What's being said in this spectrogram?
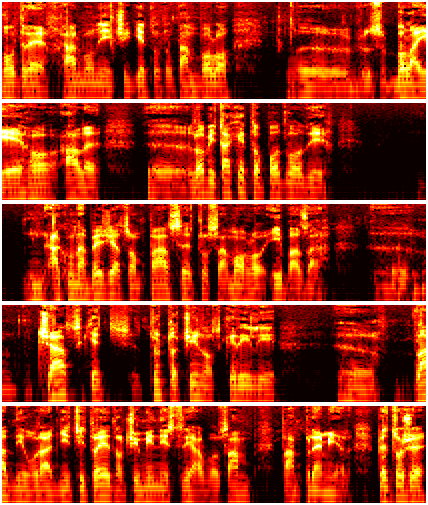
modré harmonii, či kde toto tam bolo, e, bola jeho, ale e, robí takéto podvody ako na bežiacom páse to sa mohlo iba za e, čas, keď túto činnosť kryli e, vládni úradníci, to je jedno, či ministri, alebo sám pán premiér. Pretože e,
